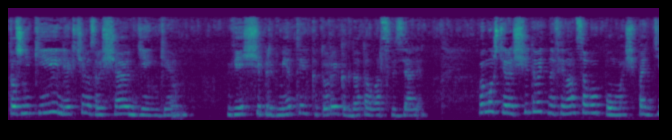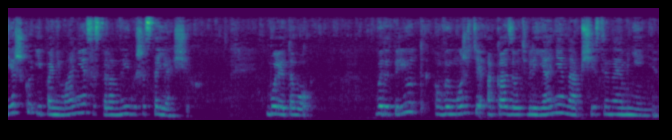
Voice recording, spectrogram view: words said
Должники легче возвращают деньги, вещи, предметы, которые когда-то у вас взяли. Вы можете рассчитывать на финансовую помощь, поддержку и понимание со стороны вышестоящих. Более того, в этот период вы можете оказывать влияние на общественное мнение.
